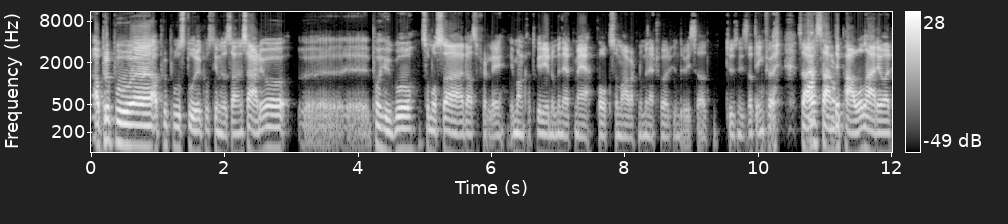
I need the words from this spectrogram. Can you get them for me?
Apropos, eh, apropos store kostymedesignere, så er det jo eh, på Hugo, som også er da selvfølgelig i mange kategorier nominert med folk som har vært nominert for hundrevis av tusenvis av ting før, så er jo Sandy Powell her i år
